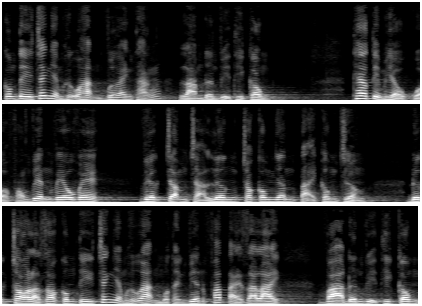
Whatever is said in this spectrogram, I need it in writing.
Công ty trách nhiệm hữu hạn Vương Anh Thắng làm đơn vị thi công. Theo tìm hiểu của phóng viên VOV, việc chậm trả lương cho công nhân tại công trường được cho là do công ty trách nhiệm hữu hạn một thành viên Phát Tài Gia Lai và đơn vị thi công,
